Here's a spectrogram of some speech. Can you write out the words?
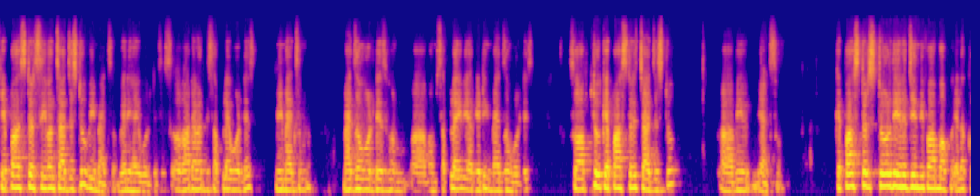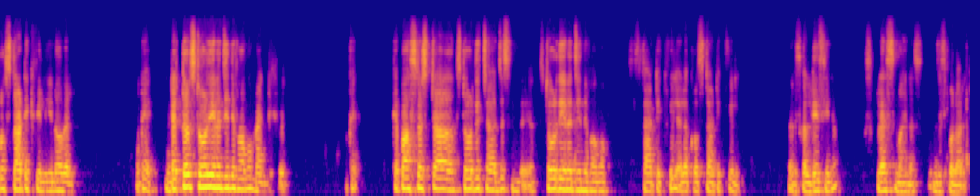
Capacitor C1 charges to V maximum, very high voltage. So whatever the supply voltage, V maximum, maximum voltage from, uh, from supply, we are getting maximum voltage. So up to capacitor charges to uh, V maximum. Capacitor store the energy in the form of electrostatic field, you know well. Okay, inductor store the energy in the form of magnetic field. Okay, capacitor st store the charges the store the energy in the form of static field, electrostatic field. That is called DC, no? plus minus in this polarity.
